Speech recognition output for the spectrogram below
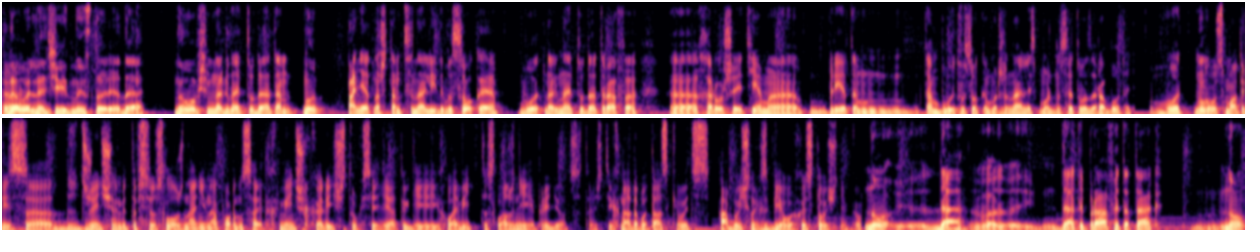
Довольно очевидная история, да. Ну, в общем, нагнать туда там, ну, понятно, что там цена лида высокая, вот, нагнать туда трафа, э, хорошая тема, при этом там будет высокая маржинальность, можно с этого заработать, вот. Ну, ну смотри, с, с женщинами-то все сложно, они на порно-сайтах в меньших количествах сидят, где их ловить-то сложнее придется, то есть их надо вытаскивать с обычных, с белых источников. Ну, э, да, да, ты прав, это так, но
